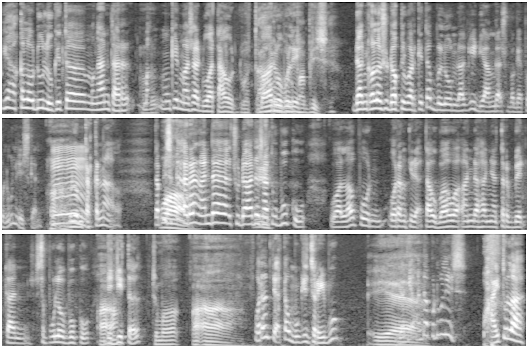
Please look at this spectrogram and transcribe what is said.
Ya kalau dulu kita mengantar ma- mungkin masa dua tahun, dua tahun baru boleh. publish. Eh. Dan kalau sudah keluar kita belum lagi dianggap sebagai penulis kan, belum terkenal. Tapi Wah. sekarang anda sudah ada satu buku, walaupun orang tidak tahu bahwa anda hanya terbitkan 10 buku digital, Cuma uh, uh, orang tidak tahu mungkin seribu. Yeah. Jadi anda penulis. Ah, itulah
